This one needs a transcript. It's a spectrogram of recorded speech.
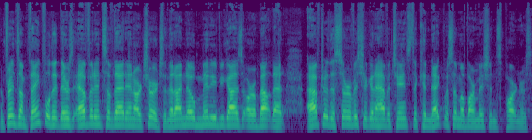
And friends, I'm thankful that there's evidence of that in our church and that I know many of you guys are about that. After the service, you're going to have a chance to connect with some of our missions partners.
